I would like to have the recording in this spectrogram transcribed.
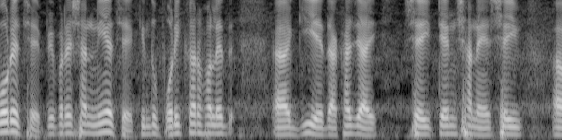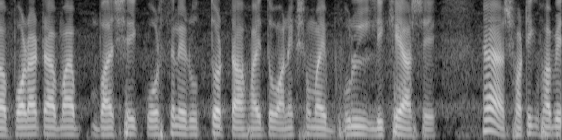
করেছে প্রিপারেশান নিয়েছে, কিন্তু পরীক্ষার হলে গিয়ে দেখা যায় সেই টেনশানে সেই পড়াটা বা সেই কোশ্চেনের উত্তরটা হয়তো অনেক সময় ভুল লিখে আসে। হ্যাঁ সঠিকভাবে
